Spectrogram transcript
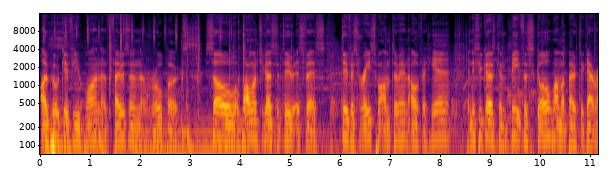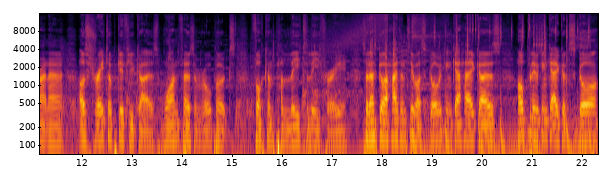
I will give you 1000 Robux. So what I want you guys to do is this. Do this race what I'm doing over here. And if you guys can beat the score what I'm about to get right now, I'll straight up give you guys 1000 Robux for completely free. So let's go ahead and see what score we can get here guys. Hopefully we can get a good score.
